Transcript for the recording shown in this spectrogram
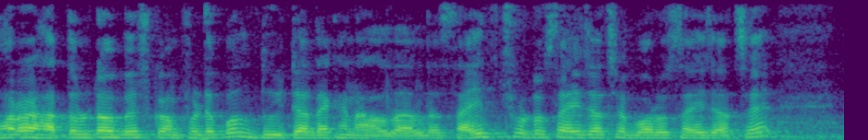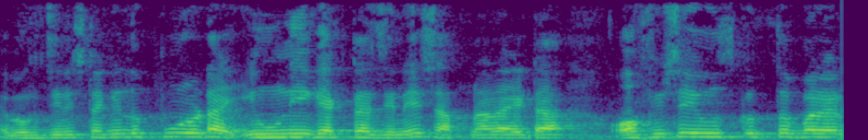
ধরার হাতলটাও বেশ কমফোর্টেবল দুইটা দেখেন আলাদা আলাদা সাইজ ছোট সাইজ আছে, বড় সাইজ আছে এবং জিনিসটা কিন্তু পুরোটা ইউনিক একটা জিনিস। আপনারা এটা অফিসে ইউজ করতে পারেন,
